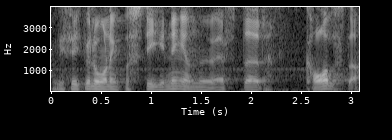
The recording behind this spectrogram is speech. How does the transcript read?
vi fick väl ordning på styrningen nu efter Karlstad.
